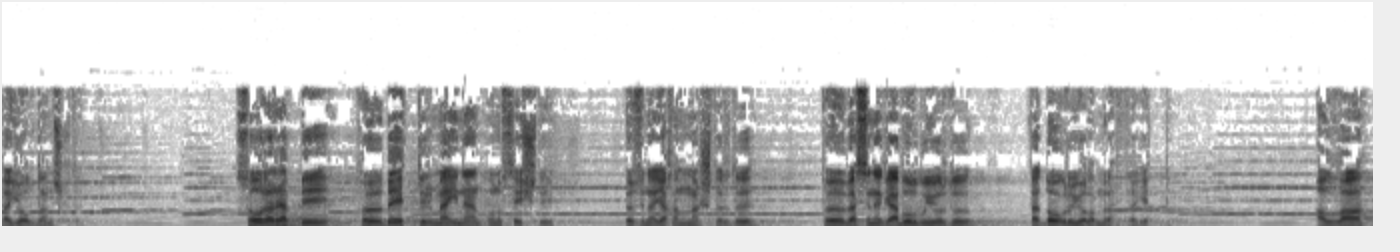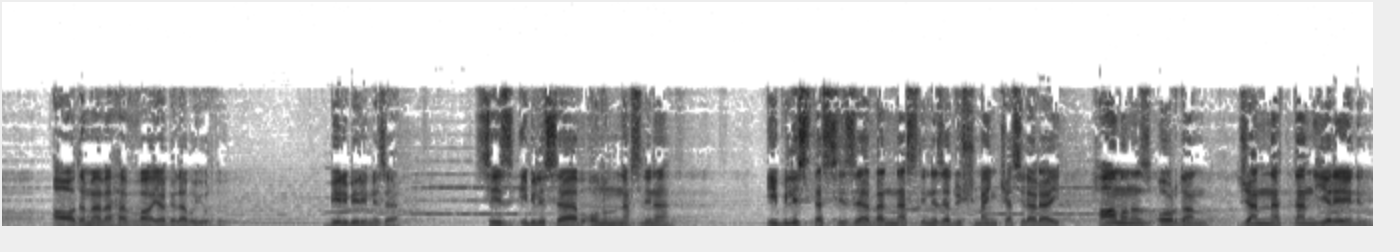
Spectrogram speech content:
və yoldan çıxdı. Sonra Rəbbi tövbə etdirməklə onu seçdi, özünə yaxınlaşdırdı, tövbəsini qəbul buyurdu və doğru yola müvəffəq etdi. Allah Adəmə və Həvvaya belə buyurdu, Bir-birinizə, siz iblisə və onun nəslinə, iblis də sizə və nəslinizə düşmən kəsilərək, hamınız oradan, cənnətdən yerə enin.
